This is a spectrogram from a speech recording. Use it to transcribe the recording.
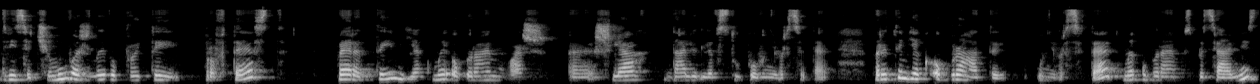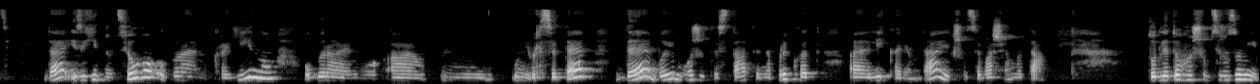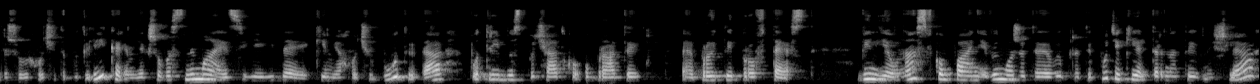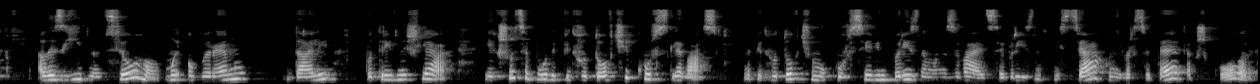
Дивіться, чому важливо пройти профтест перед тим, як ми обираємо ваш е, шлях далі для вступу в університет. Перед тим, як обрати університет, ми обираємо спеціальність, да, і згідно цього обираємо країну, обираємо а, університет, де ви можете стати, наприклад, е, лікарем, да, якщо це ваша мета. То для того, щоб зрозуміти, що ви хочете бути лікарем, якщо у вас немає цієї ідеї, ким я хочу бути, да, потрібно спочатку обрати, е, пройти профтест. Він є у нас в компанії, ви можете вибрати будь-який альтернативний шлях, але згідно цього ми оберемо далі потрібний шлях. Якщо це буде підготовчий курс для вас, на підготовчому курсі він по-різному називається в різних місцях, університетах, школах,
